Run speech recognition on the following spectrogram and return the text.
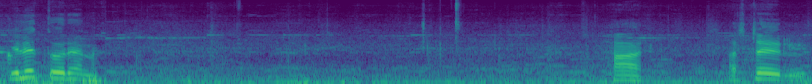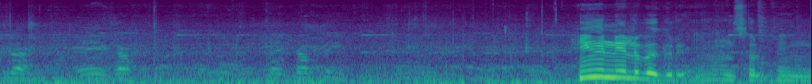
ಇಲ್ಲೇ ತೋರೇನ ಹಾಂ ಅಷ್ಟೇ ಇರಲಿ. ಹಿಂಗೆ ನಿಲ್ಬೇಕು ರೀ ಒಂದು ಸ್ವಲ್ಪ ಹಿಂಗೆ.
